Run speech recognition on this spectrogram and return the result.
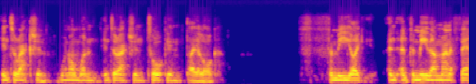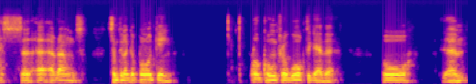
interaction, one-on-one interaction, talking, dialogue. For me, like, and, and for me, that manifests uh, uh, around something like a board game, or going for a walk together, or um,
